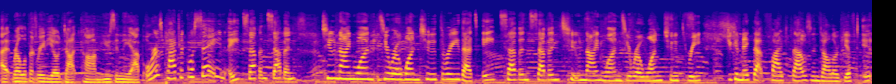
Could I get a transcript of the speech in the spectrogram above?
at relevantradio.com using the app. Or as Patrick was saying, 877-291-0123. That's 877-291-0123. You can make that $5,000 gift. It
